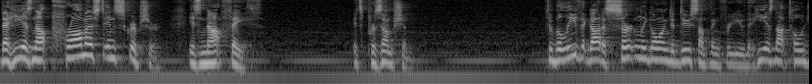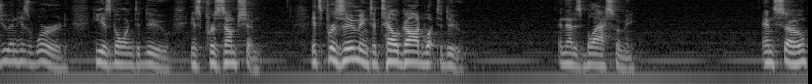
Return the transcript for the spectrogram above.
that he has not promised in Scripture is not faith, it's presumption. To believe that God is certainly going to do something for you that He has not told you in His Word He is going to do is presumption. It's presuming to tell God what to do. And that is blasphemy. And so,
